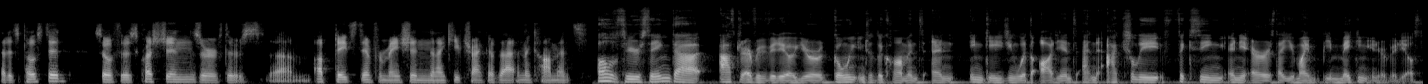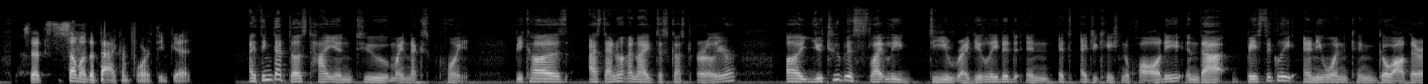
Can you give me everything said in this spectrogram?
that it's posted. So if there's questions or if there's um, updates to information, then I keep track of that in the comments. Oh, so you're saying that after every video, you're going into the comments and engaging with the audience and actually fixing any errors that you might be making in your videos. So that's some of the back and forth you get. I think that does tie into my next point because, as Daniel and I discussed earlier, uh, YouTube is slightly deregulated in its educational quality in that basically anyone can go out there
